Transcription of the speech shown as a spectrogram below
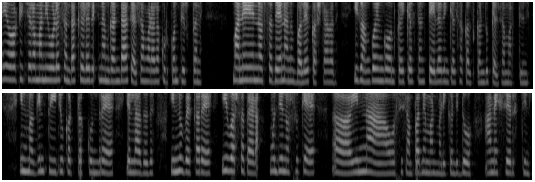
ಅಯ್ಯೋ ಟೀಚರಮ್ಮ ನೀವು ಒಳ್ಳೆ ಸಂದ ಕೇಳಿರಿ. ನನ್ನ ಗಂಡ ಕೆಲಸ ಮಾಡಲ್ಲ ಕುಡ್ಕೊಂತಿರ್ತಾನೆ. ಮನೆ ನಡ್ಸೋದೇ ನನಗೆ ಬಲೆ ಕಷ್ಟ ಆಗೋದು. ಈಗ ಹಂಗೋ ಹಿಂಗೋ ಒಂದು ಕೈ ಕೆಲಸದಂಗೆ ಟೇಲರಿಂಗ್ ಕೆಲಸ ಕಲ್ತ್ಕೊಂಡು ಕೆಲಸ ಮಾಡ್ತೀನಿ. ಇನ್ನು ಮಗಿನ ಪೀಜು ಕಟ್ಟಬೇಕು ಅಂದರೆ ಎಲ್ಲ ಅದದು ಇನ್ನೂ ಬೇಕಾದ್ರೆ ಈ ವರ್ಷ ಬೇಡ. ಮುಂದಿನ ವರ್ಷಕ್ಕೆ ಇನ್ನು ಹೊಸಿ ಸಂಪಾದನೆ ಮಾಡಿ ಮಡಿಕೊಂಡಿದ್ದು ಆಮೇಲೆ ಸೇರಿಸ್ತೀನಿ.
